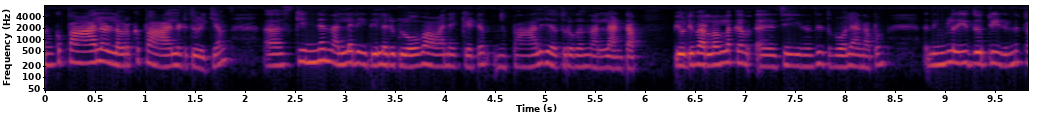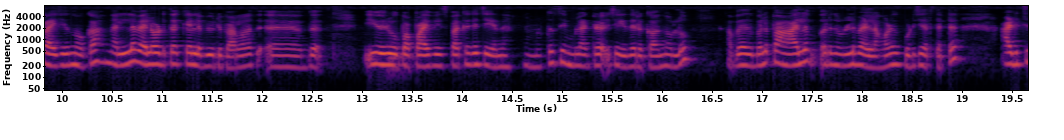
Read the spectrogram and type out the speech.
നമുക്ക് പാലുള്ളവർക്ക് പാലെടുത്ത് ഒഴിക്കാം. സ്കിന്ന് നല്ല രീതിയിൽ ഒരു ഗ്ലോ ആവാനൊക്കെ ആയിട്ട് പാൽ ചേർത്ത് കൊടുക്കുന്നത് നല്ലതാണ് കേട്ടോ. ബ്യൂട്ടി പാർലറിലൊക്കെ ചെയ്യുന്നത് ഇതുപോലെയാണ്. അപ്പം നിങ്ങൾ ഇതൊരു രീതിയിൽ നിന്ന് ട്രൈ ചെയ്ത് നോക്കുക. നല്ല വില കൊടുത്തൊക്കെ അല്ലേ ബ്യൂട്ടി പാർലർ ഇത് ഈ ഒരു പപ്പായ ഫേസ് പാക്കൊക്കെ ചെയ്യുന്നത്? നമുക്ക് സിമ്പിളായിട്ട് ചെയ്തെടുക്കാവുന്നുള്ളൂ അപ്പോൾ അതുപോലെ പാലും ഒരു നുള്ളിൽ വെള്ളം കൂടി കൂടി ചേർത്തിട്ട് അടിച്ച്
